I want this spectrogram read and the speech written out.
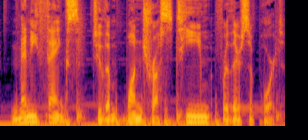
Many thanks to the OneTrust team for their support.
